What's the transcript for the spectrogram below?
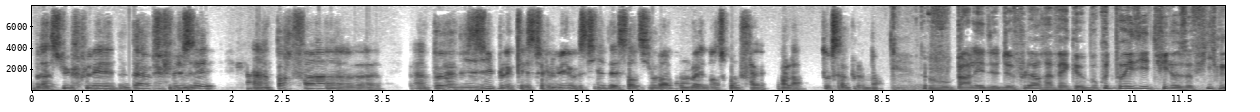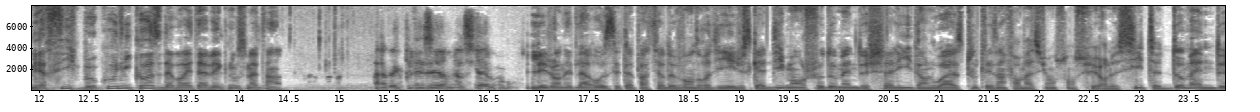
d'insuffler, d'infuser un parfum euh, un peu invisible qui est celui aussi des sentiments qu'on met dans ce qu'on fait. Voilà, tout simplement. Vous parlez de, de, fleurs avec beaucoup de poésie et de philosophie. Merci beaucoup Nikos d'avoir été avec nous ce matin. Avec plaisir, merci à vous. Les Journées de la Rose, c'est à partir de vendredi jusqu'à dimanche au domaine de Chaly dans l'Oise. Toutes les informations sont sur le site domaine de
